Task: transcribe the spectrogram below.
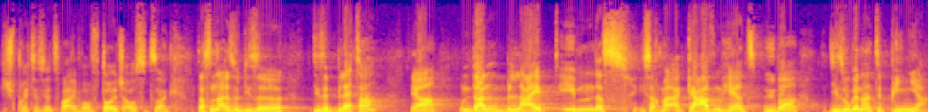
Ich spreche das jetzt mal einfach auf Deutsch aus sozusagen. Das sind also diese, diese Blätter, ja, und dann bleibt eben das, ich sag mal, Agavenherz über, die sogenannte Pina.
